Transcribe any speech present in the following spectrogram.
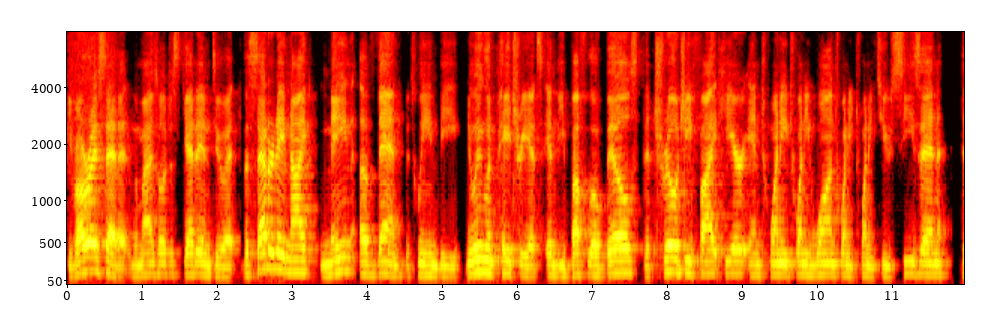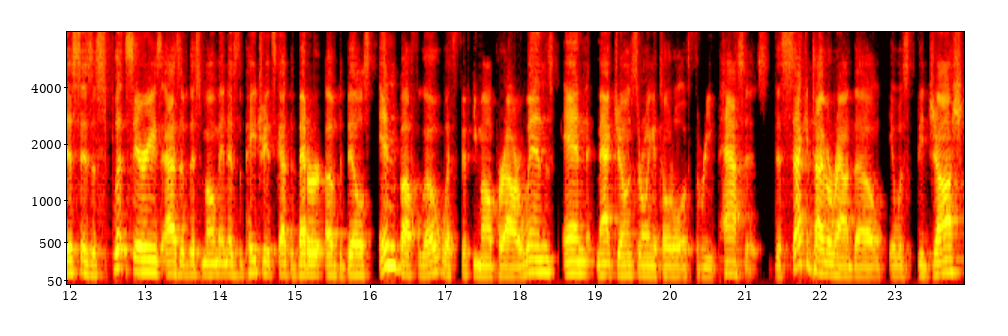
You've already said it. We might as well just get into it. The Saturday night main event between the New England Patriots and the Buffalo Bills, the trilogy fight here in 2021 2022 season. This is a split series as of this moment, as the Patriots got the better of the Bills in Buffalo with 50 mile per hour winds and Mac Jones throwing a total of three passes. The second time around, though, it was the Josh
